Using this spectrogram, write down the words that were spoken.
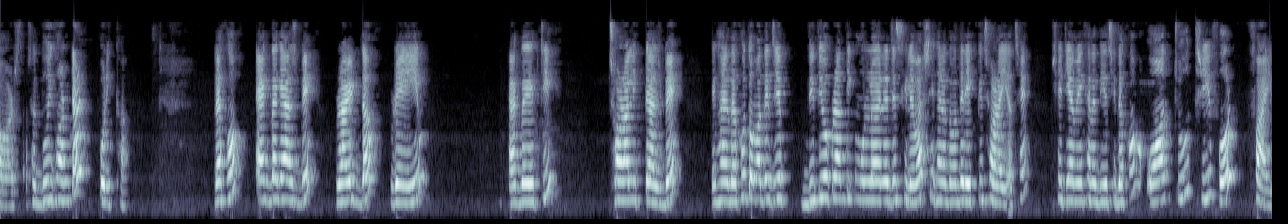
আওয়ার্স, অর্থাৎ দুই ঘণ্টার পরীক্ষা। দেখো, এক দাগে আসবে, রাইট দ্য রেইম, এক দাগে একটি ছড়া লিখতে আসবে। এখানে দেখো, তোমাদের যে দ্বিতীয় প্রান্তিক মূল্যায়নের যে সিলেবাস, সেখানে তোমাদের একটি ছড়াই আছে। সেটি আমি এখানে দিয়েছি, দেখো one two three four five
